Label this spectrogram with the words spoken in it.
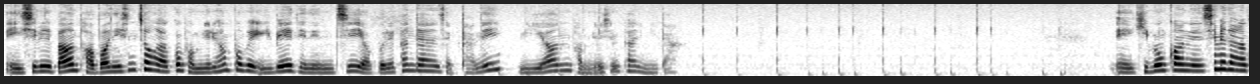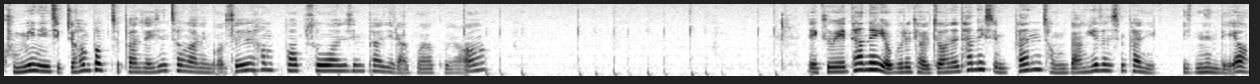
네, 21번 법원이 신청하고 법률이 헌법에 위배되는지 여부를 판단하는 재판의 위헌 법률 심판입니다. 네, 기본권은 심해당한 국민이 직접 헌법재판소에 신청하는 것을 헌법소원 심판이라고 하고요. 네, 그외 탄핵 여부를 결정하는 탄핵 심판, 정당 해산 심판이 있는데요.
